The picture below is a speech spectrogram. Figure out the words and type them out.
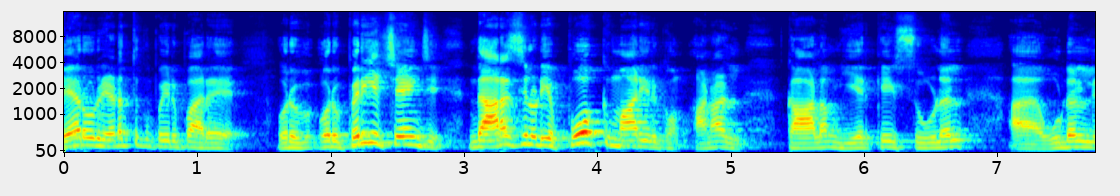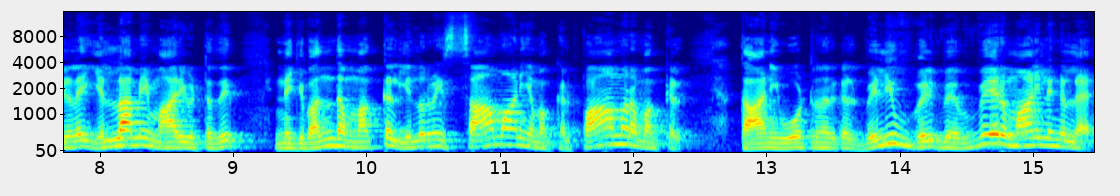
வேறொரு இடத்துக்கு போயிருப்பார். ஒரு ஒரு பெரிய சேஞ்ச் இந்த அரசியலுடைய போக்கு மாறி இருக்கும் ஆனால் காலம் இயற்கை சூழல் உடல்நிலை எல்லாமே மாறிவிட்டது. இன்றைக்கி வந்த மக்கள் எல்லோருமே சாமானிய மக்கள் பாமர மக்கள் தானி ஓட்டுநர்கள் வெளி வெவ்வேறு மாநிலங்களில்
